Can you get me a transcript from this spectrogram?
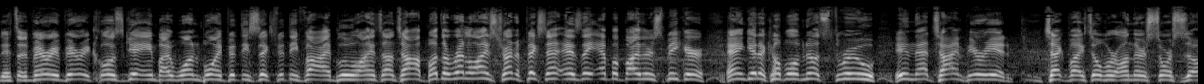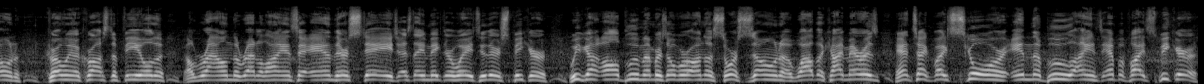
it's a very very close game by one point, 56-55. Blue Alliance on top, but the Red Alliance trying to fix that as they amplify their speaker and get a couple of notes through in that time period. Tech Vikes over on their source zone, growing across the field around the Red Alliance and their stage as they make their way to their speaker. We've got all blue members over on the source zone while the Chimeras and Tech Vikes score in the Blue Alliance amplified speaker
